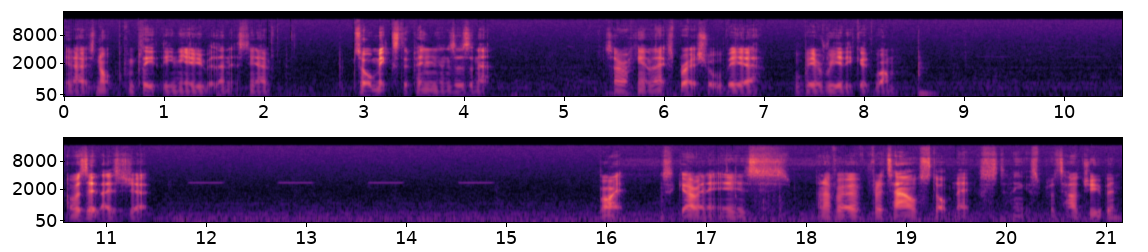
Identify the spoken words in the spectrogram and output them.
You know, it's not completely new, but then it's you know sort of mixed opinions, isn't it? So I reckon the next British will be a will be a really good one. Oh, How was it, LaserJet? Right, let's go. And it is another Flitow stop next. I think it's Flitow Jubin.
